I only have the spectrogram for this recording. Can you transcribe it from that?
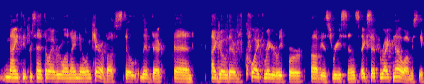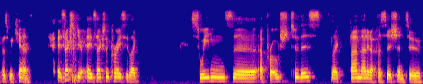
90% of everyone I know and care about still live there, and I go there quite regularly for obvious reasons. Except right now, obviously, because we can't. It's actually it's actually crazy. Like Sweden's uh, approach to this like I'm not in a position to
